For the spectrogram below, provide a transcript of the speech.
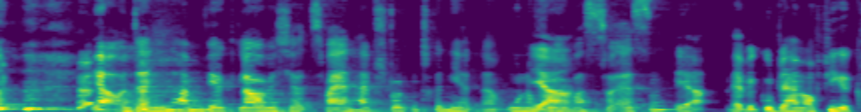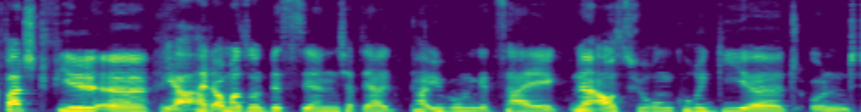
ja, und dann haben wir, glaube ich, ja zweieinhalb Stunden trainiert, ne? ohne ja. vorher was zu essen. Ja, ja gut, wir haben auch viel gequatscht, viel äh, ja. halt auch mal so ein bisschen, ich habe dir halt ein paar Übungen gezeigt, ne, Ausführungen korrigiert und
